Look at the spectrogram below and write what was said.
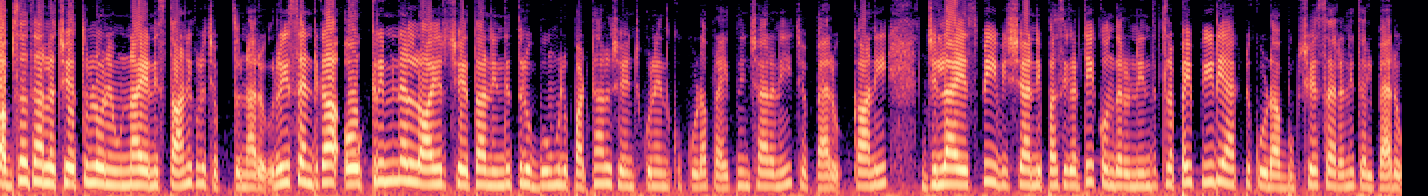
కబ్జాదారుల చేతుల్లోనే ఉన్నాయని స్థానికులు చెబుతున్నారు రీసెంట్గా ఓ క్రిమినల్ లాయర్ చేత నిందితులు భూములు పట్టాలు చేయించుకునేందుకు కూడా ప్రయత్నించారని చెప్పారు. కానీ జిల్లా ఎస్పీ ఈ విషయాన్ని పసిగట్టి కొందరు నిందితులపై పీడీ యాక్ట్ కూడా బుక్ చేశారని తెలిపారు.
